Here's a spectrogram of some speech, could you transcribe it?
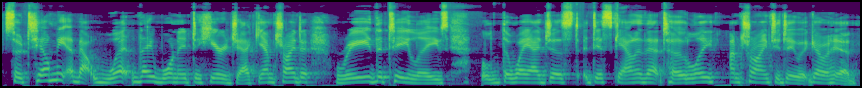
So tell me about what they wanted to hear, Jackie. I'm trying to read the tea leaves the way I just discounted that totally. I'm trying to do it. Go ahead.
